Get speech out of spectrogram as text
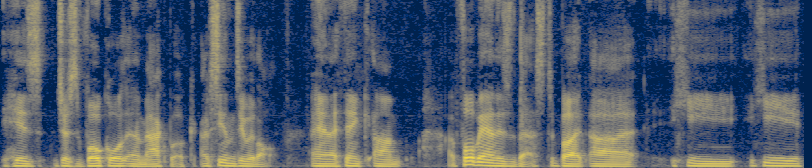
his just vocals and a MacBook. I've seen him do it all, and I think um, a full band is the best. But uh, he he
